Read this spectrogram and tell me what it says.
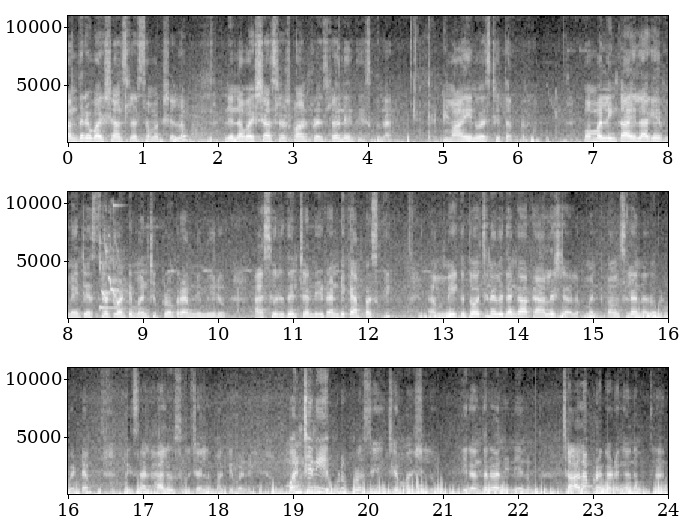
ఆంధ్ర వైస్ ఛాన్సలర్ సమక్షంలో నిన్న వైస్ ఛాన్సలర్స్ కాన్ఫరెన్స్లో నేను తీసుకున్నాను మా యూనివర్సిటీ తరపున. మమ్మల్ని ఇంకా ఇలాగే మేము చేస్తున్నటువంటి మంచి ప్రోగ్రామ్ని మీరు ఆశీర్వదించండి. రండి క్యాంపస్కి. మీకు తోచిన విధంగా కాలేజ్ డెవలప్మెంట్ కౌన్సిల్ అన్నది ఒకటి పెట్టాం. మీ సలహాలు సూచనలు మాకు ఇవ్వండి. మంచిని ఎప్పుడు ప్రోత్సహించే మనుషులు మీరందరూ అని నేను చాలా ప్రగాఢంగా నమ్ముతున్నాను.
